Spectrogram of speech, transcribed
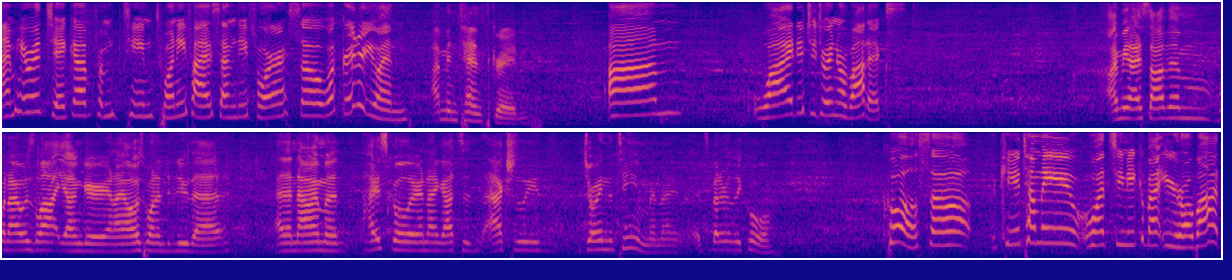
I'm here with Jacob from Team 2574. So, what grade are you in? I'm in 10th grade. Um, why did you join robotics? I mean, I saw them when I was a lot younger, and I always wanted to do that. And then now I'm a high schooler, and I got to actually join the team, and I, it's been really cool. Cool. So, can you tell me what's unique about your robot?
